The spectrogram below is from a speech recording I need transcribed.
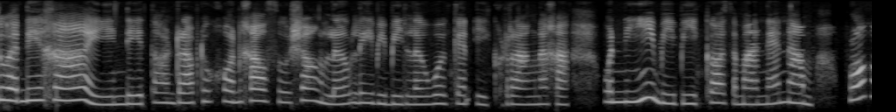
สวัสดีค่ะ ยินดีต้อนรับทุกคนเข้าสู่ช่อง Lovely BB Lover กันอีกครั้งนะคะ วันนี้บีบีก็จะมาแนะนำ Vlog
